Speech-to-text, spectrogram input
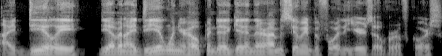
ideally do you have an idea when you're hoping to get in there? I'm assuming before the year's over of course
